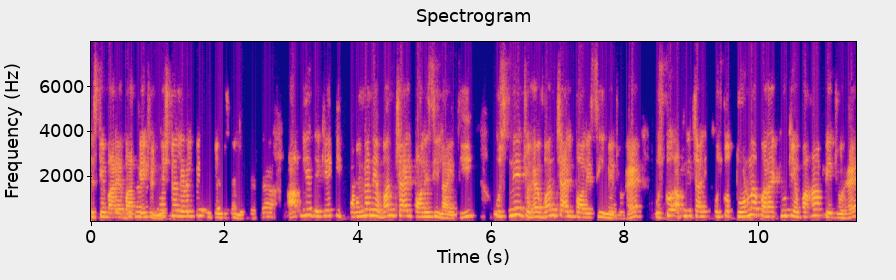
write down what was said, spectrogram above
इसके बारे में बात कही नेशनल लेवल पे इंटरनेशनल लेवल पे। आप ये देखिए कि चाइना ने वन चाइल्ड पॉलिसी लाई थी, उसने जो है वन चाइल्ड पॉलिसी में जो है, उसको अपनी उसको तोड़ना पड़ा, क्योंकि वहाँ पे जो है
